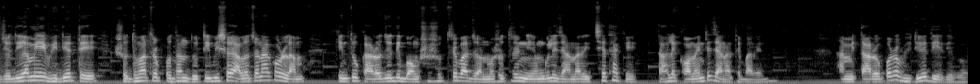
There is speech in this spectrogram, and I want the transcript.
যদিও আমি এই ভিডিওতে শুধুমাত্র প্রধান দুটি বিষয় আলোচনা করলাম, কিন্তু কারও যদি বংশসূত্রে বা জন্মসূত্রের নিয়মগুলি জানার ইচ্ছে থাকে, তাহলে কমেন্টে জানাতে পারেন। আমি তার উপরও ভিডিও দিয়ে দেব।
